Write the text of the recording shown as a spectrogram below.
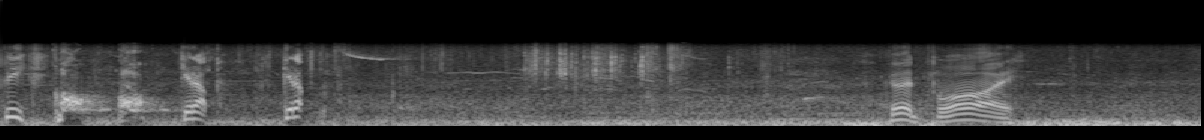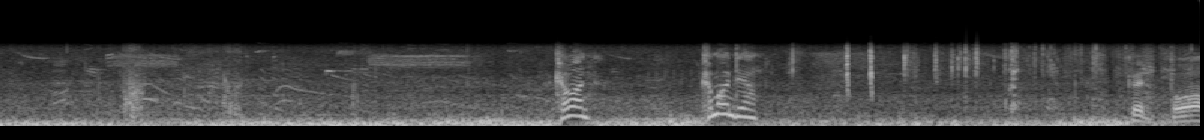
Speak. Get up. Get up. Good boy. Come on. Come on down. Good boy.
